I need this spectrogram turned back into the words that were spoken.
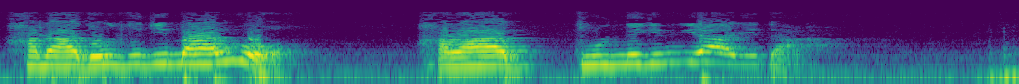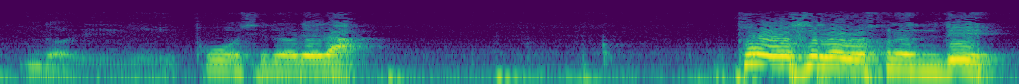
하나 둘 두지 말고, 하나 둘 먹인 게 아니다. 널리 보시를 해라. 보시를 하는데, 그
